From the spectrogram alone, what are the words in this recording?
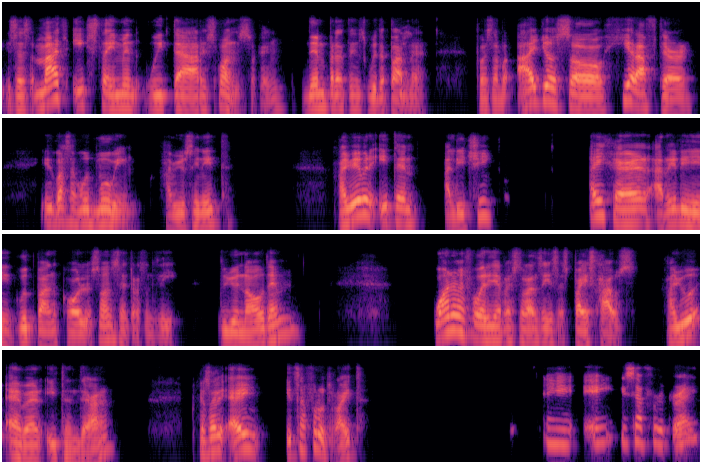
It says match each statement with a response. Okay. Then practice with a partner. For example, I just saw Hereafter. It was a good movie. Have you seen it? Have you ever eaten a lychee? I heard a really good band called Sunset recently. Do you know them? One of my favorite restaurants is Spice House. Have you ever eaten there? Because I, I it's a fruit, right? Eh, A is a fruit, right?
